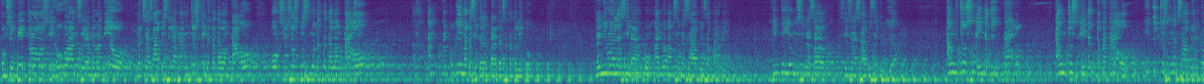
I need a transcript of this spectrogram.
Kung si Pedro, si Juan, si Rani Mateo, nagsasabi sila nga ang Diyos ay nagtatawang tao, o si Jesus mismo nagtatawang tao, ang, ang, ang problema kasi ganun para sa Katoliko, naniwala sila kung ano ang sinasabi sa pari. Hindi yung sinasabi, sinasabi sa Biblia. Ang Diyos ay naging tao. Ang Diyos ay nagpakatao. Hindi Diyos ang nagsabi nito.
